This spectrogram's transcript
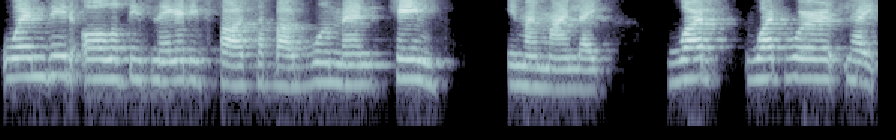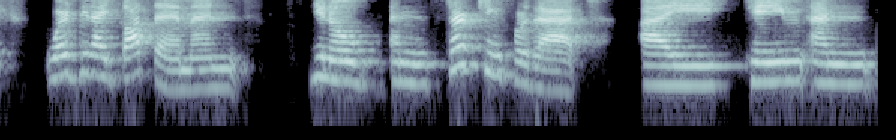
when did all of these negative thoughts about women came in my mind? Like what what were like where did I got them? And you know, and searching for that, I came and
